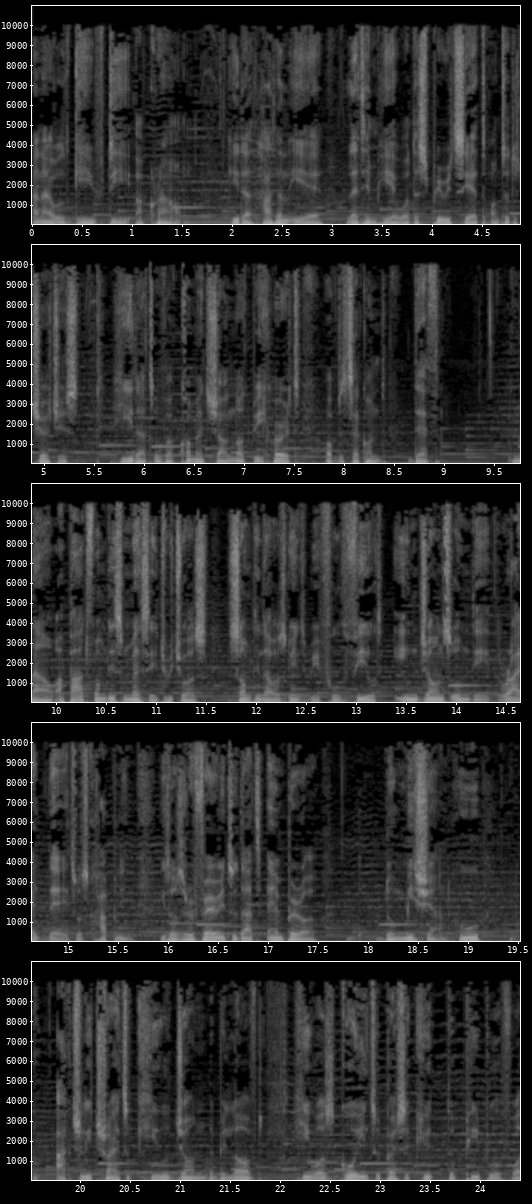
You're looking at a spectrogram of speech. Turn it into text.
and I will give thee a crown. He that hath an ear, let him hear what the Spirit saith unto the churches. He that overcometh shall not be hurt of the second death. Now, apart from this message, which was something that was going to be fulfilled in John's own day, right there, it was happening. It was referring to that emperor, Domitian, who actually tried to kill John the Beloved. He was going to persecute the people for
